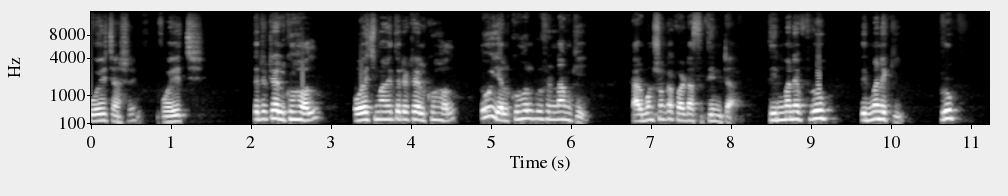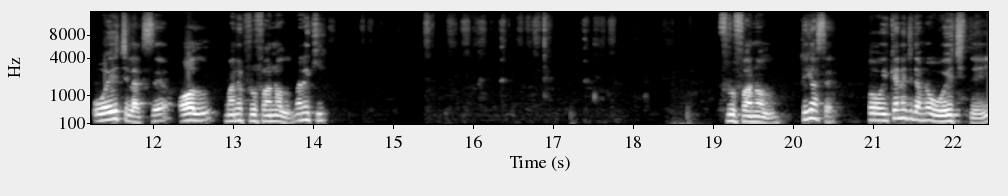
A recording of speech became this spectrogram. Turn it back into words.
ওএইচ আসে ওএইচ তো এটা একটা অ্যালকোহল ওএইচ মানে তো এটা একটা অ্যালকোহল তো ওই অ্যালকোহল গ্রুপের নাম কি? কার্বন সংখ্যা কয়টা আছে? তিনটা। তিন মানে প্রুফ তিন মানে কি? প্রুফ ওএইচ লাগছে। অল মানে প্রুফানল মানে কি? প্রুফানল ঠিক আছে? তো এখানে যদি আমরা ওএইচ দেই,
